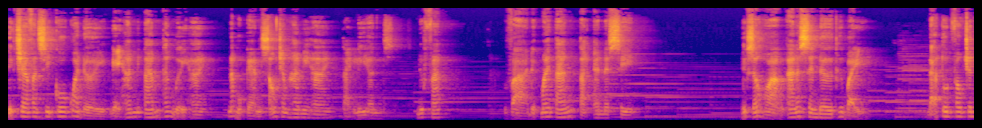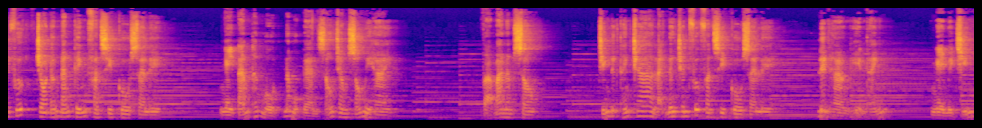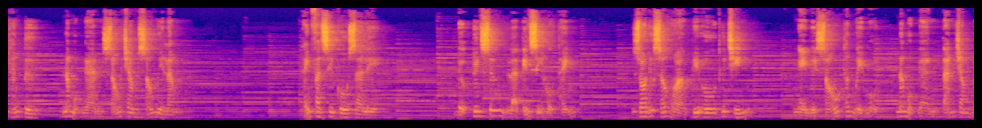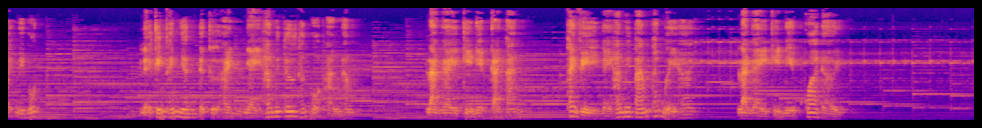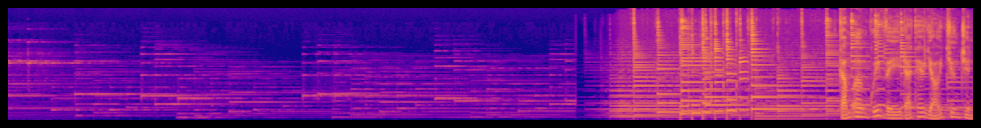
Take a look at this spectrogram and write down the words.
Đức cha Francisco qua đời ngày 28 tháng 12 năm 1622 tại Lyons, nước Pháp và được mai táng tại Annecy. Đức Giáo hoàng Alexander thứ bảy đã tôn phong chân phước cho đấng đáng kính Francisco Sale ngày 8 tháng 1 năm 1662 và ba năm sau, chính Đức Thánh Cha lại nâng chân phước Francisco Sale lên hàng hiển thánh ngày 19 tháng 4 năm 1665 Thánh Francisco Sale được tuyên xưng là tiến sĩ hộ thánh do Đức Giáo hoàng Pio thứ 9 ngày 16 tháng 11 năm 1871. Lễ kính thánh nhân được cử hành ngày 24 tháng 1 hàng năm là ngày kỷ niệm cải táng thay vì ngày 28 tháng 12 là ngày kỷ niệm qua đời Cảm ơn quý vị đã theo dõi chương trình.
